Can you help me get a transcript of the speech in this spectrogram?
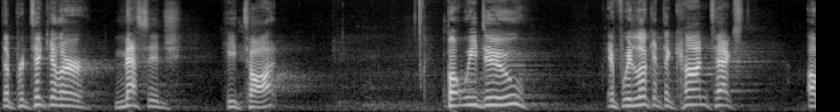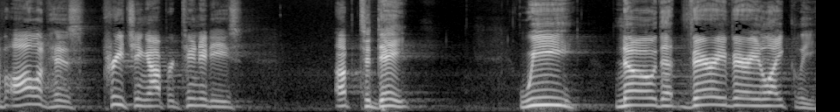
the particular message he taught, but we do if we look at the context of all of his preaching opportunities up to date. We know that very, very likely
